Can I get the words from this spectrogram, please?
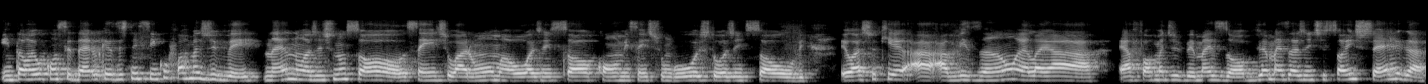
Então eu considero que existem cinco formas de ver né? Não a gente não só sente o aroma ou a gente só come sente um gosto ou a gente só ouve. Eu acho que a, a visão ela é a, é a forma de ver mais óbvia mas a gente só enxerga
